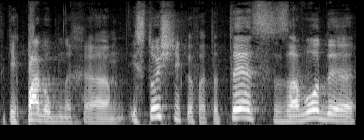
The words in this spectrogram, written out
таких пагубных источников. Это ТЭЦ, заводы,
